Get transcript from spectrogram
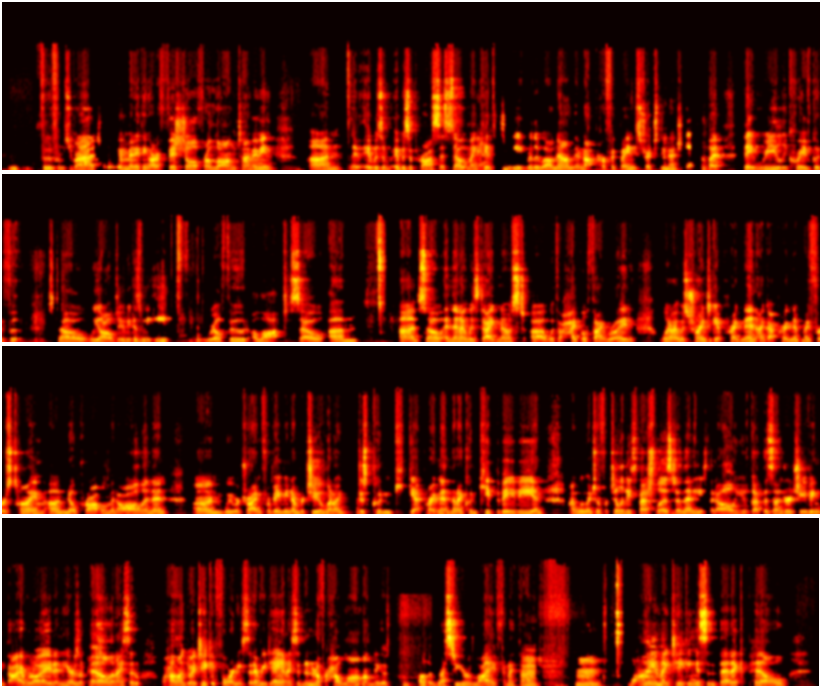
food from mm-hmm. scratch. Mm-hmm. I didn't give them anything artificial for a long time. I mean, um, it, it, was a it was a process. So my yeah. kids do eat really well now, and they're not perfect by any stretch of the mm-hmm. imagination, but they really crave good food. So we all do because we eat real food a lot. So um, uh, so, and then I was diagnosed uh, with a hypothyroid when I was trying to get pregnant. I got pregnant my first time, um, no problem at all. And then um, we were trying for baby number two, and I just couldn't get pregnant. And then I couldn't keep the baby. And I, we went to a fertility specialist, and then he said, Oh, you've got this underachieving thyroid, and here's a pill. And I said, Well, how long do I take it for? And he said, Every day. And I said, No, no, no, for how long? And he goes, Oh, the rest of your life. And I thought, mm. Hmm why am I taking a synthetic pill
